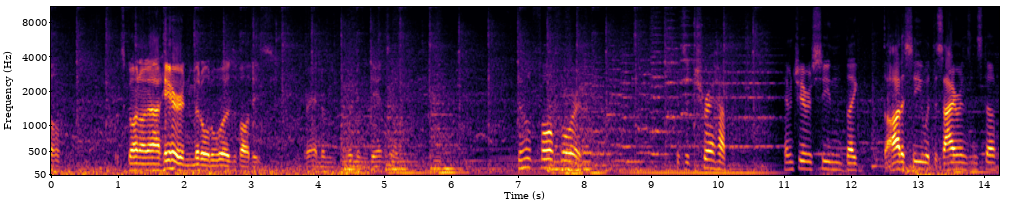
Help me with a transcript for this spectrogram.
Well, what's going on out here in the middle of the woods with all these random women dancing? Don't fall for it. It's a trap. Haven't you ever seen, like, the Odyssey with the sirens and stuff?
